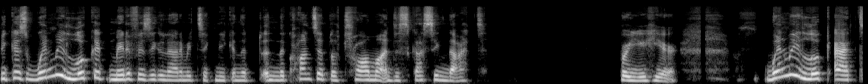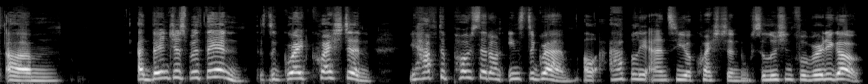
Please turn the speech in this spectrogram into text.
because when we look at metaphysical anatomy technique and the, and the concept of trauma and discussing that for you here, when we look at um, Adventures Within, it's a great question. You have to post that on Instagram. I'll happily answer your question. Solution for vertigo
